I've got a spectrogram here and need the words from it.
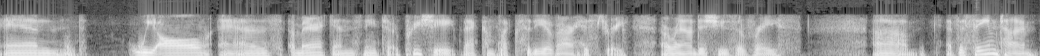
and we all, as Americans, need to appreciate that complexity of our history around issues of race. Um, at the same time,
